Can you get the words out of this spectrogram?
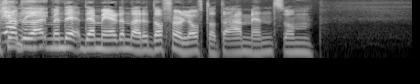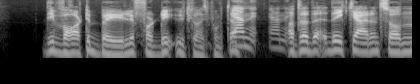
akkurat det der, men det, det er mer den der Da føler jeg ofte at det er menn som De var tilbøyelige for det i utgangspunktet. Enig. enig. At det, det ikke er en sånn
